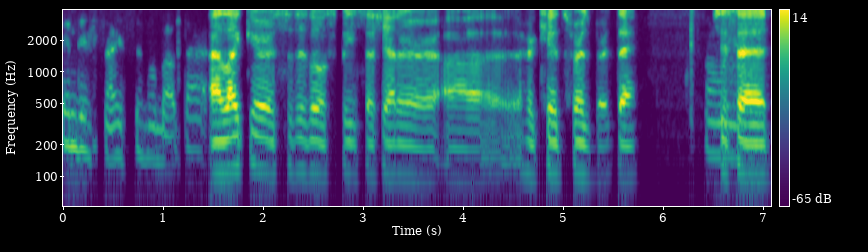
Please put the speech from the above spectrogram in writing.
indecisive about that. I like your sister's little speech that she had her uh her kid's first birthday. Oh, She yeah. said,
